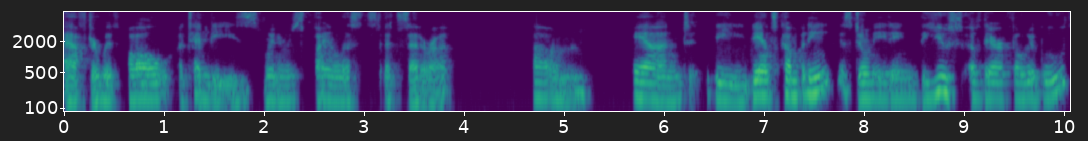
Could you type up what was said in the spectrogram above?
after with all attendees, winners, finalists, etc. Um, and the dance company is donating the use of their photo booth,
